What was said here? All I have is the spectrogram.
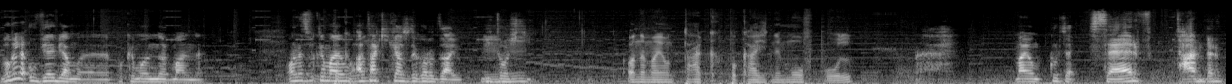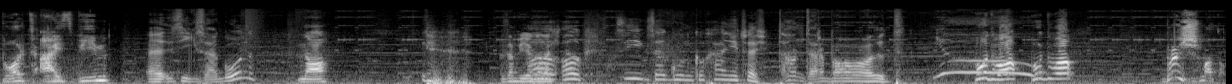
W ogóle uwielbiam e, Pokémony normalne. One zwykle mają Pokemon- ataki każdego rodzaju. Litości. One mają tak pokaźny move pool. Mają, kurczę, Surf, Thunderbolt, Ice Beam. E, Zigzagun? No. Zabiję go na... O, o, Zigzagun, kochanie, cześć. Thunderbolt! Pudło, pudło! Broń szmato!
